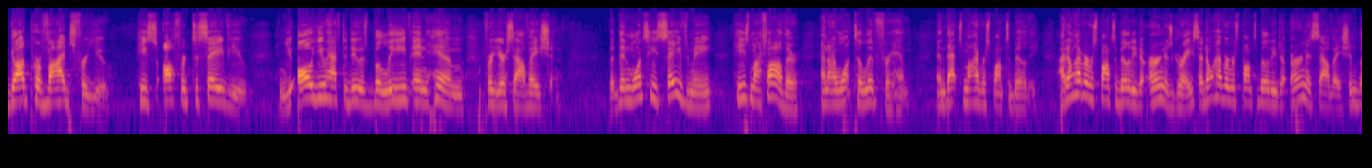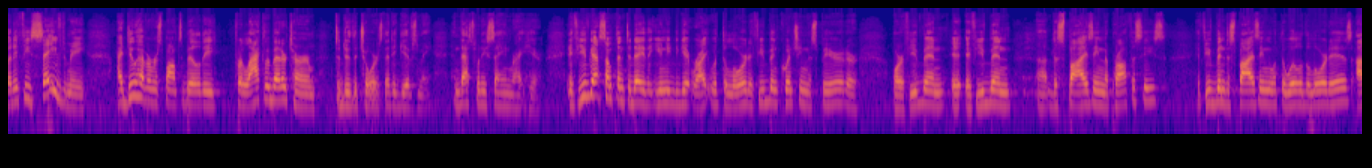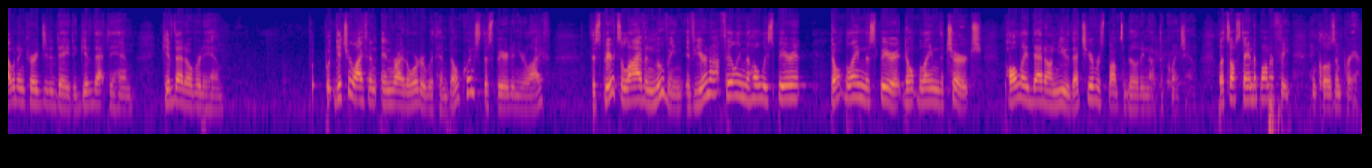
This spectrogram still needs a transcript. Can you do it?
God provides for you, He's offered to save you. And you, all you have to do is believe in Him for your salvation. But then once He's saved me, He's my Father, and I want to live for Him. And that's my responsibility. I don't have a responsibility to earn His grace. I don't have a responsibility to earn His salvation. But if He saved me, I do have a responsibility, for lack of a better term, to do the chores that He gives me. And that's what He's saying right here. If you've got something today that you need to get right with the Lord, if you've been quenching the Spirit, or, or if you've been, if you've been uh, despising the prophecies, if you've been despising what the will of the Lord is, I would encourage you today to give that to Him. Give that over to Him. Put, put, get your life in, in right order with Him. Don't quench the Spirit in your life. The Spirit's alive and moving. If you're not feeling the Holy Spirit, don't blame the Spirit. Don't blame the church. Paul laid that on you. That's your responsibility not to quench Him. Let's all stand up on our feet and close in prayer.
